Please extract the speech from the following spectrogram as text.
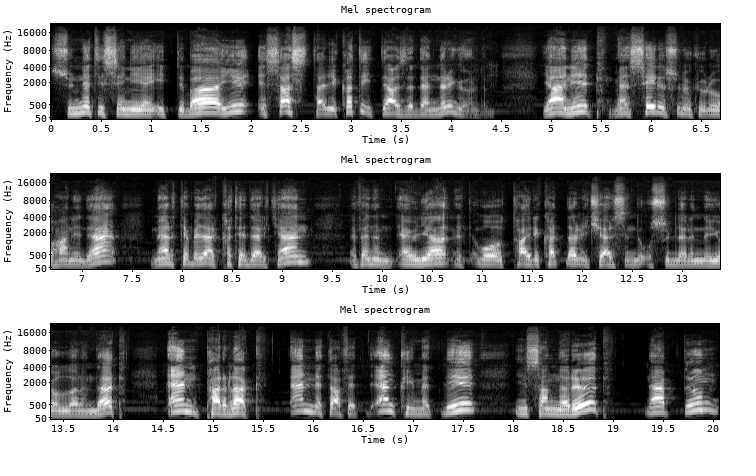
sünnet-i seniye ittibayı esas tarikatı iddiaz edenleri gördüm. Yani ben seyri sülükü ruhanide mertebeler kat ederken efendim evliya o tarikatlar içerisinde usullerinde yollarında en parlak, en letafetli, en kıymetli insanları ne yaptım?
